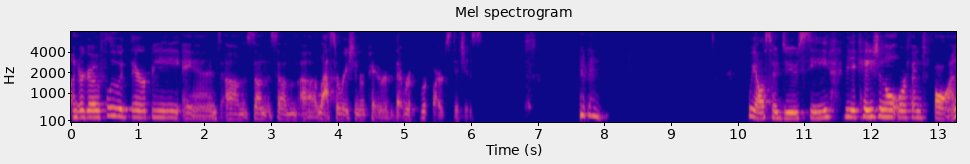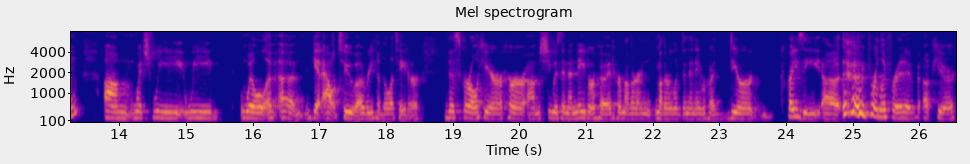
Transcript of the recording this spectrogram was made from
undergo fluid therapy and um, some, some uh, laceration repair that re required stitches. We also do see the occasional orphaned fawn, um, which we we will uh, uh, get out to a rehabilitator. This girl here, her um, she was in a neighborhood. Her mother and mother lived in a neighborhood. Deer crazy uh, proliferative up here,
